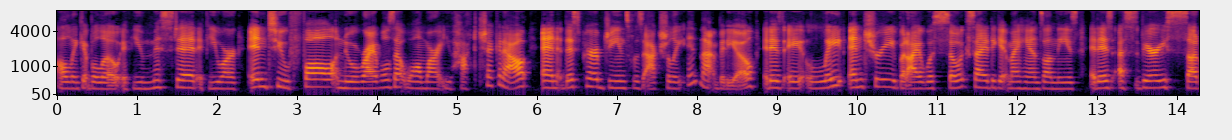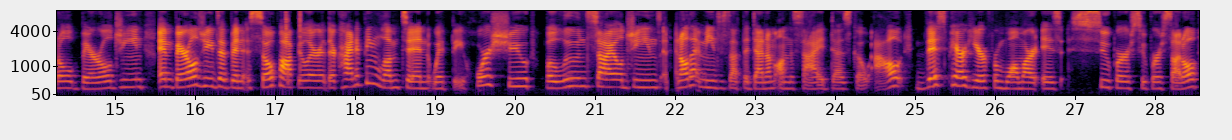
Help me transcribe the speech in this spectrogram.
I'll link it below if you missed it. If you are into fall new arrivals at Walmart, you have to check it out out. And this pair of jeans was actually in that video. It is a late entry, but I was so excited to get my hands on these. It is a very subtle barrel jean. And barrel jeans have been so popular. They're kind of being lumped in with the horseshoe, balloon style jeans. And all that means is that the denim on the side does go out. This pair here from Walmart is super, super subtle,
